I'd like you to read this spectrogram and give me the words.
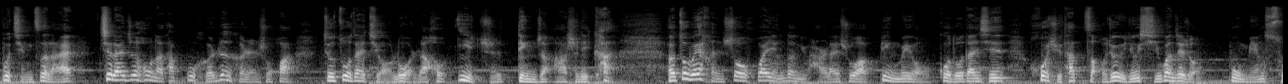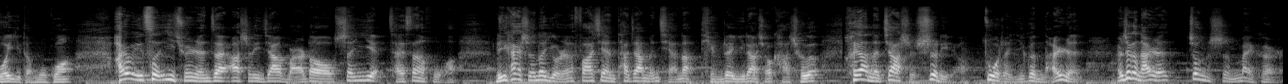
不请自来。进来之后呢，他不和任何人说话，就坐在角落，然后一直盯着阿什利看。呃，作为很受欢迎的女孩来说啊，并没有过多担心，或许她早就已经习惯这种不明所以的目光。还有一次，一群人在阿什利家玩到深夜才散伙，离开时呢，有人发现他家门前呢停着一辆小卡车，黑暗的驾驶室里啊坐着一个男人，而这个男人正是迈克尔，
